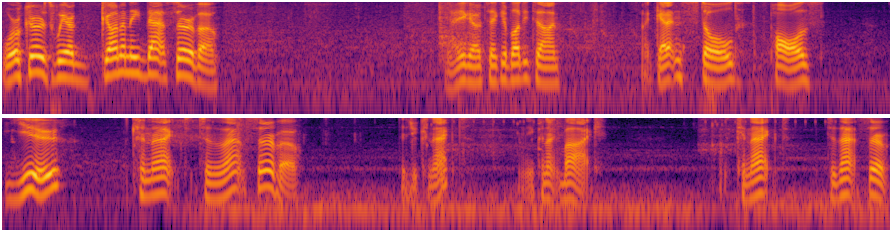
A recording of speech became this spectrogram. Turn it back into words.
Workers, we are to need that servo. There you go. Take your bloody time. Right, get it installed. Pause. You connect to that servo. Did you connect? You connect back. Connect to that servo.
